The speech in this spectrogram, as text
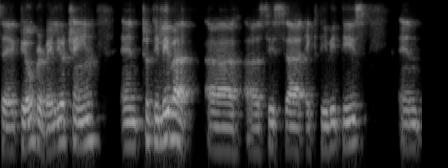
the global value chain and to deliver uh, uh, these activities. And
